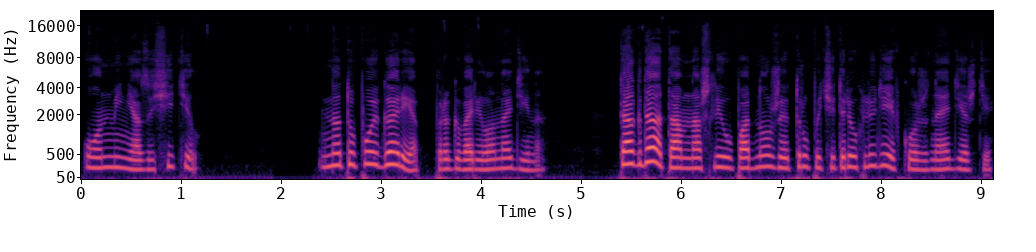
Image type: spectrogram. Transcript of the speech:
Он меня защитил. «На тупой горе», — проговорила Надина. «Тогда там нашли у подножия трупы четырех людей в кожаной одежде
